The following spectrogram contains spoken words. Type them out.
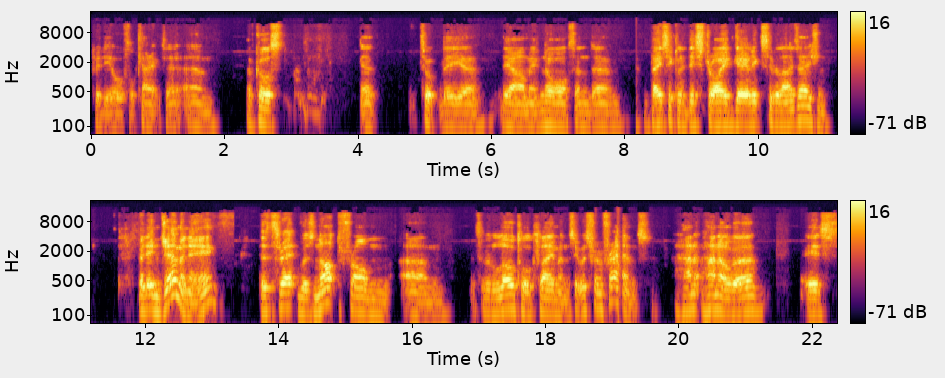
pretty awful character, um, of course, uh, took the, uh, the army north and um, basically destroyed Gaelic civilization. But in Germany, the threat was not from um, sort of local claimants, it was from France. Han- Hanover is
